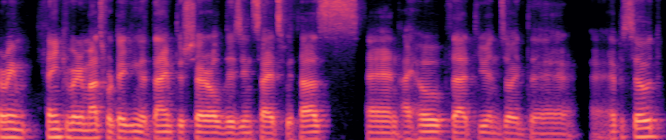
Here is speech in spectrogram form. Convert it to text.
Karim, thank you very much for taking the time to share all these insights with us. And I hope that you enjoyed the uh, episode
